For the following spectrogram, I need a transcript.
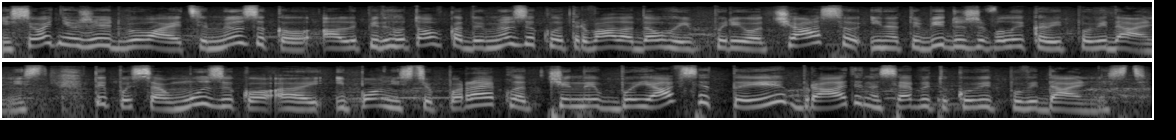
І сьогодні вже відбувається мюзикл, але підготовка до мюзиклу тривала довгий період часу, і на тобі дуже велика відповідальність. Ти писав музику а, і повністю переклад. Чи не боявся ти брати на себе таку відповідальність?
